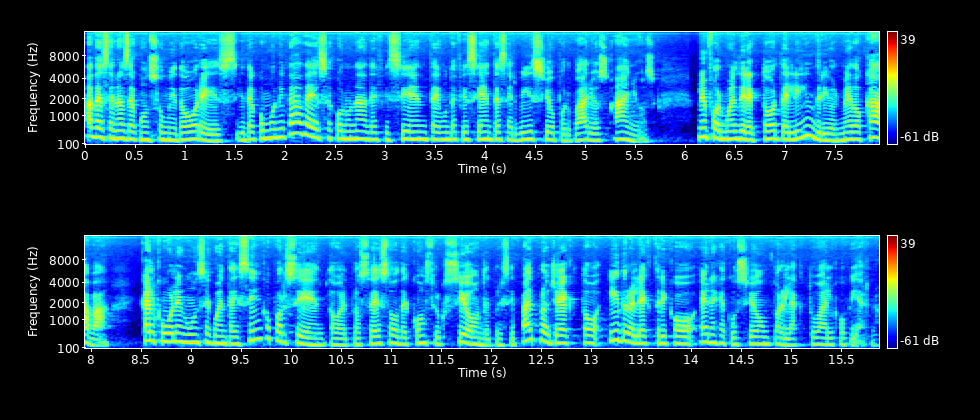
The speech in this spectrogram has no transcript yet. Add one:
a decenas de consumidores y de comunidades con una deficiente, un deficiente servicio por varios años. Lo informó el director del INDRI, Olmedo Cava calculen un 55% el proceso de construcción del principal proyecto hidroeléctrico en ejecución por el actual gobierno.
